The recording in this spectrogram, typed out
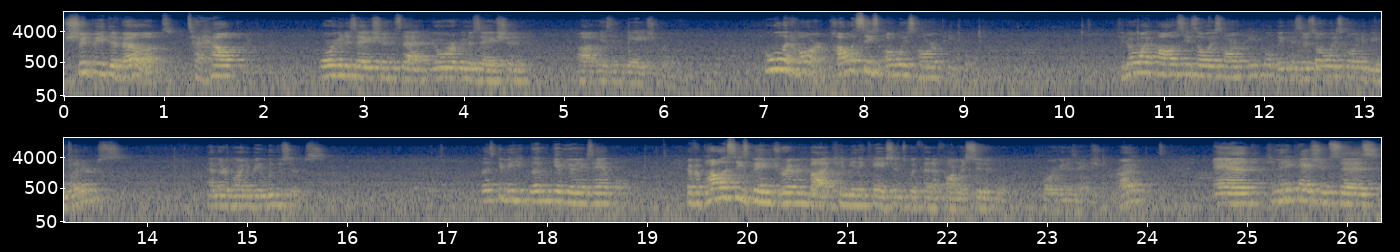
should be developed to help organizations that your organization uh, is engaged with. Who will it harm? Policies always harm people. You know why policies always harm people? Because there's always going to be winners and there are going to be losers. Let's give me, let me give you an example. If a policy is being driven by communications within a pharmaceutical organization, right? And communication says,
